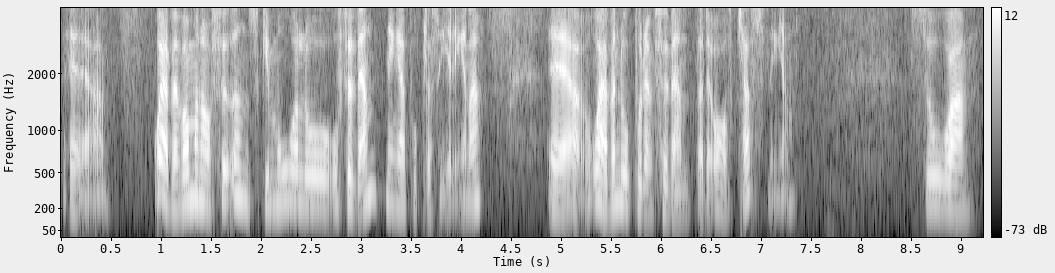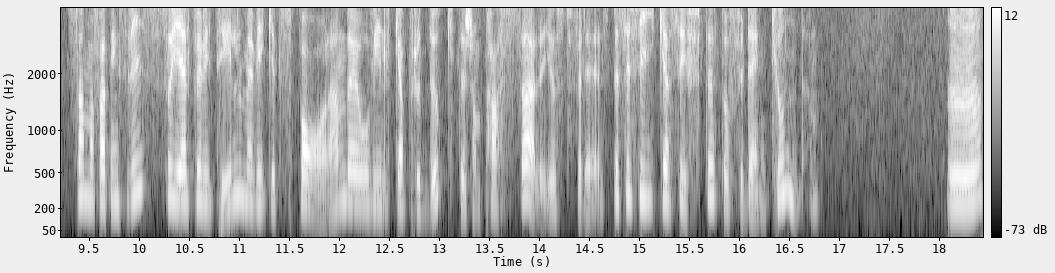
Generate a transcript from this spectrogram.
Eh, och även vad man har för önskemål och förväntningar på placeringarna. Eh, och även då på den förväntade avkastningen. Så sammanfattningsvis så hjälper vi till med vilket sparande och vilka produkter som passar just för det specifika syftet och för den kunden. Mm,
